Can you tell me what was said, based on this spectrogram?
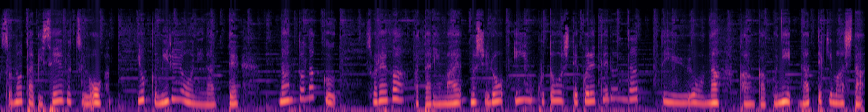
その他微生物をよく見るようになってなんとなくそれが当たり前。むしろいいことをしてくれてるんだっっていうような感覚になってきました。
